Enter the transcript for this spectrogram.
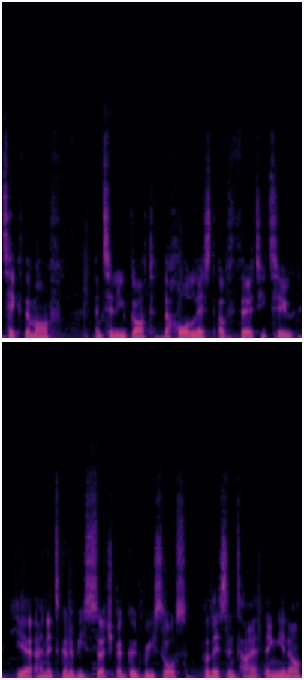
tick them off, until you've got the whole list of 32 here and it's going to be such a good resource for this entire thing you know?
